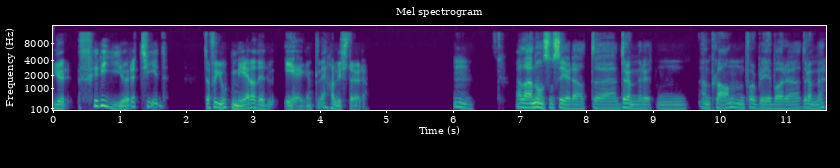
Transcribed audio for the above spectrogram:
Gjør, frigjøre tid til å få gjort mer av det du egentlig har lyst til å gjøre. Mm. Ja, det er noen som sier det at uh, drømmer uten en plan forblir bare drømmer.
